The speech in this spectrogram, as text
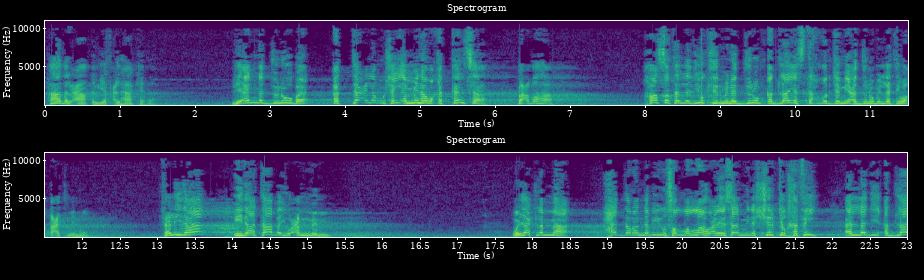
هذا العاقل يفعل هكذا. لأن الذنوب قد تعلم شيئا منها وقد تنسى بعضها. خاصة الذي يكثر من الذنوب قد لا يستحضر جميع الذنوب التي وقعت منه. فلذا إذا تاب يعمم. وذاك لما حذر النبي صلى الله عليه وسلم من الشرك الخفي الذي قد لا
